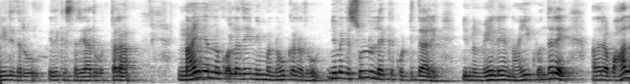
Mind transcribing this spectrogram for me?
ನೀಡಿದರು? ಇದಕ್ಕೆ ಸರಿಯಾದ ಉತ್ತರ ನಾಯಿಯನ್ನು ಕೊಲ್ಲದೆ ನಿಮ್ಮ ನೌಕರರು ನಿಮಗೆ ಸುಳ್ಳು ಲೆಕ್ಕ ಕೊಟ್ಟಿದ್ದಾರೆ. ಇನ್ನು ಮೇಲೆ ನಾಯಿ ಕೊಂದರೆ ಅದರ ಬಾಲ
